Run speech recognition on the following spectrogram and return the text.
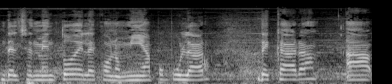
del segmento de la economía popular de cara a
